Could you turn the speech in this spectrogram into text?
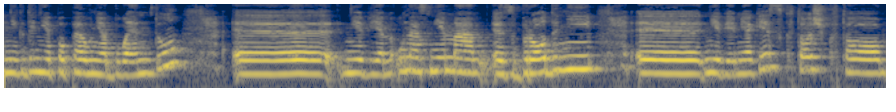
nigdy nie popełnia błędu? Nie wiem, u nas nie ma zbrodni. Nie wiem, jak jest ktoś, kto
